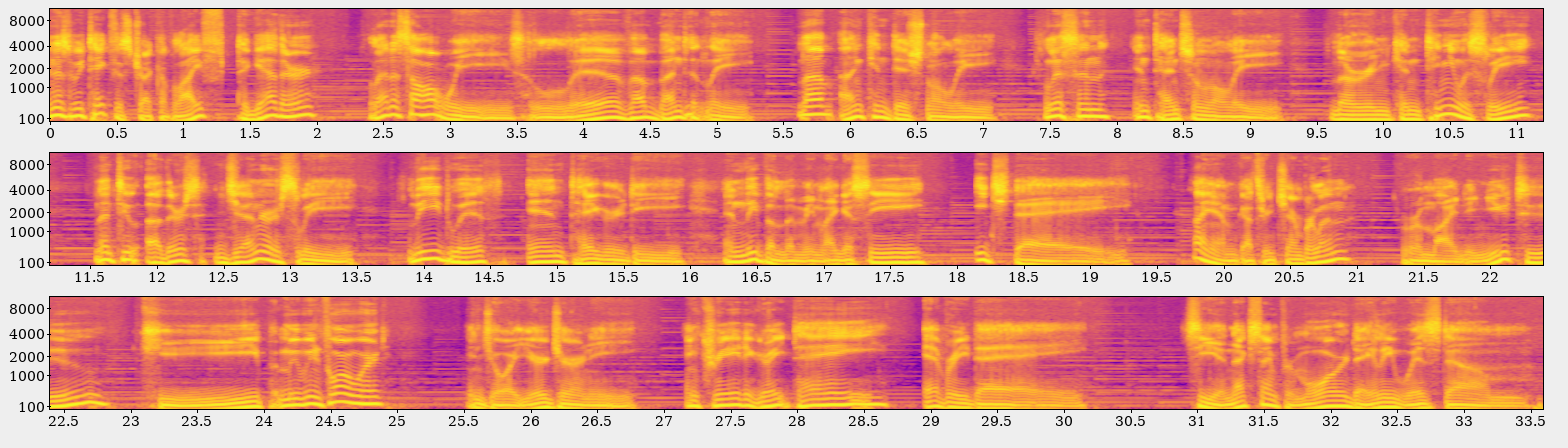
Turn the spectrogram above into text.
And as we take this trek of life together, let us always live abundantly, love unconditionally, listen intentionally, learn continuously, lend to others generously, lead with integrity, and leave a living legacy each day. I am Guthrie Chamberlain, reminding you to keep moving forward, enjoy your journey, and create a great day every day. See you next time for more daily wisdom.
